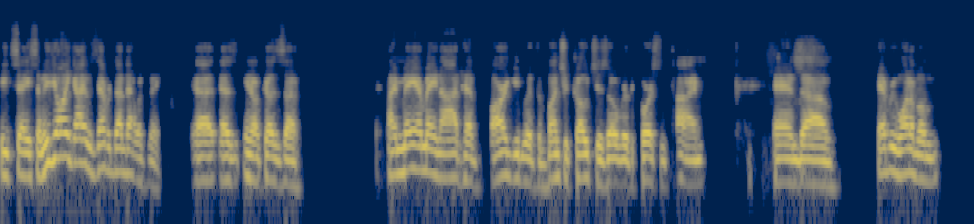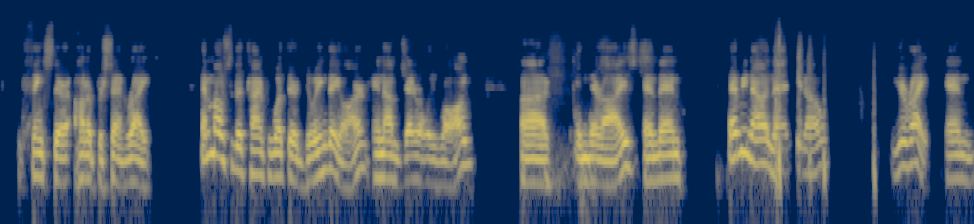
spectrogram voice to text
he'd say something. He's the only guy who's ever done that with me, uh, as you know, because uh, I may or may not have argued with a bunch of coaches over the course of time, and um, every one of them thinks they're 100% right. And most of the time, for what they're doing, they are, and I'm generally wrong uh, in their eyes. And then every now and then, you know, you're right. And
